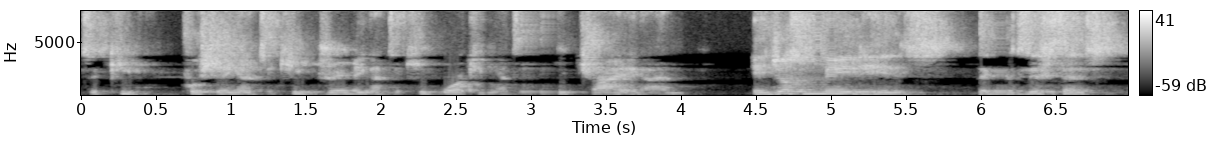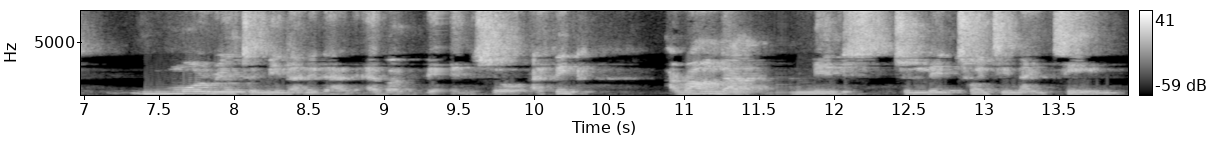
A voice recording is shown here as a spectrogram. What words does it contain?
to keep pushing and to keep dreaming and to keep working and to keep trying. And it just made his existence more real to me than it had ever been. So I think around that mid to late 2019,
